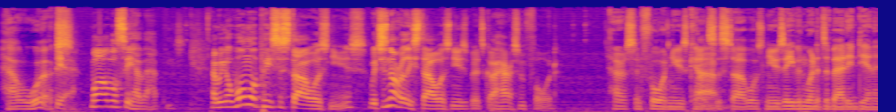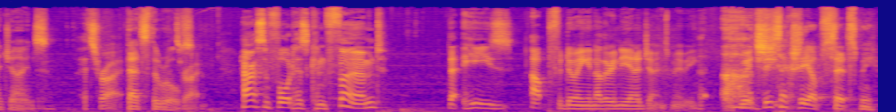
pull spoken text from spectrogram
how it works. Yeah. Well, we'll see how that happens. And we got one more piece of Star Wars news, which is not really Star Wars news, but it's got Harrison Ford. Harrison Ford news counts Um, as Star Wars news, even when it's about Indiana Jones. That's right. That's the rules. That's right. Harrison Ford has confirmed that he's up for doing another Indiana Jones movie, uh, Ah, which this actually upsets me.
